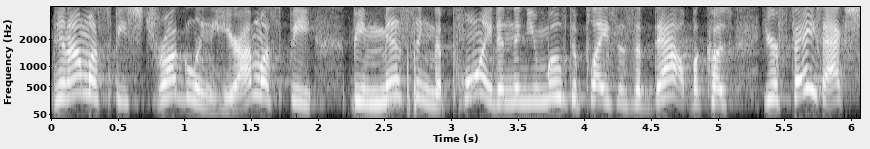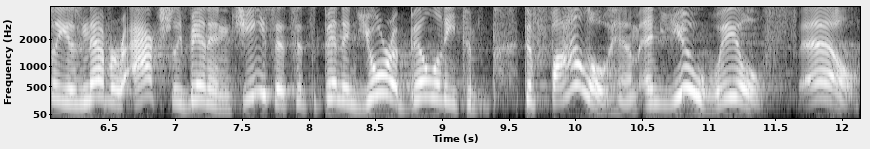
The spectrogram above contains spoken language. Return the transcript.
Man, I must be struggling here. I must be, be missing the point. And then you move to places of doubt because your faith actually has never actually been in Jesus. It's been in your ability to, to follow him. And you will fail.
